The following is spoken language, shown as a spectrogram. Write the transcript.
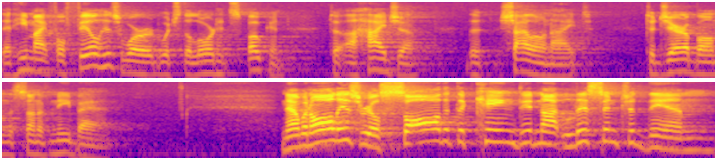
that he might fulfill his word which the Lord had spoken to Ahijah the Shilonite, to Jeroboam the son of Nebat. Now, when all Israel saw that the king did not listen to them,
